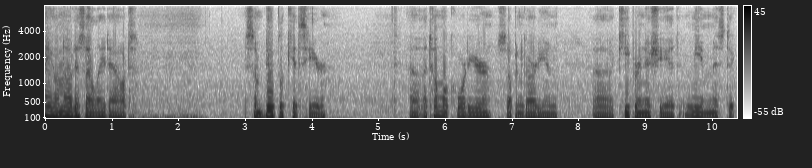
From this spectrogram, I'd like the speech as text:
Now you'll notice I laid out some duplicates here. Uh, Otomo Courtier, Seppun Guardian, uh, Keeper Initiate, Miya Mystic,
